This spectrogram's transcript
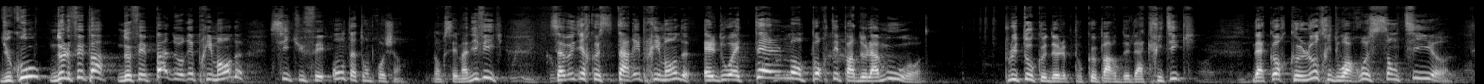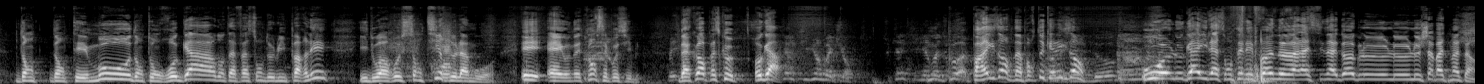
du coup, ne le fais pas. Ne fais pas de réprimande si tu fais honte à ton prochain. Donc c'est magnifique. Ça veut dire que ta réprimande, elle doit être tellement portée par de l'amour plutôt que, par de la critique. D'accord Que l'autre, il doit ressentir dans, tes mots, dans ton regard, dans ta façon de lui parler, il doit ressentir de l'amour. Et eh, honnêtement, c'est possible. D'accord Parce que, regarde, Par exemple, n'importe quel exemple. Où euh, le gars, il a son téléphone euh, à la synagogue le, le- le Shabbat matin.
